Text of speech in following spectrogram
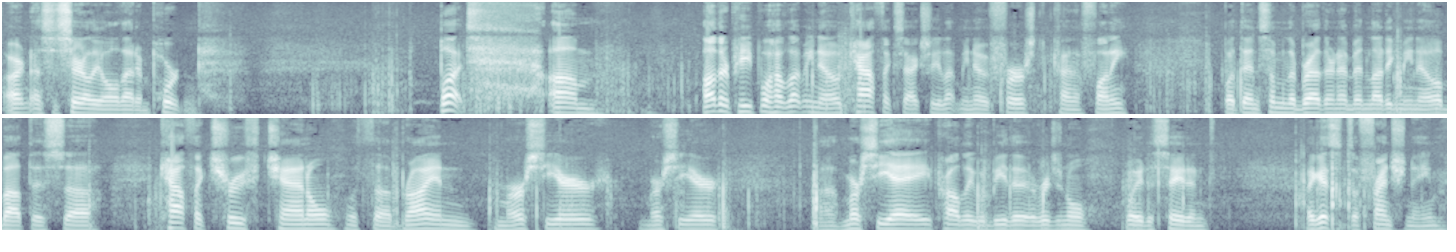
aren't necessarily all that important. But um, other people have let me know, Catholics actually let me know first, kind of funny. But then some of the brethren have been letting me know about this uh, Catholic Truth channel with uh, Brian Mercier, Mercier, uh, Mercier probably would be the original way to say it. And I guess it's a French name,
